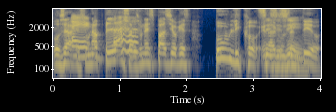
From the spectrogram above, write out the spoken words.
O sea, es Eh, una plaza, es un espacio que es público Sí, en sí, algún sí. sentido.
